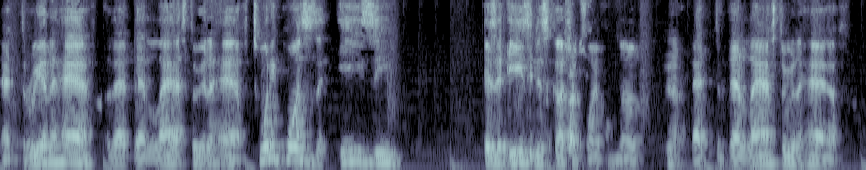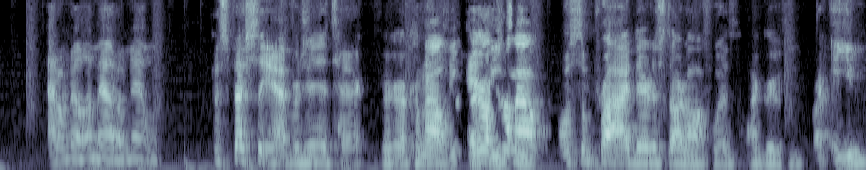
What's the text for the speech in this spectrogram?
That three and a half, that that last three and a half, 20 points is an easy, is an easy discussion point for them. Yeah. That that last three and a half, I don't know. I'm out on that one. Especially at Virginia Tech. They're gonna come out they're gonna come out with some pride there to start off with. I agree with you. Right. And you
